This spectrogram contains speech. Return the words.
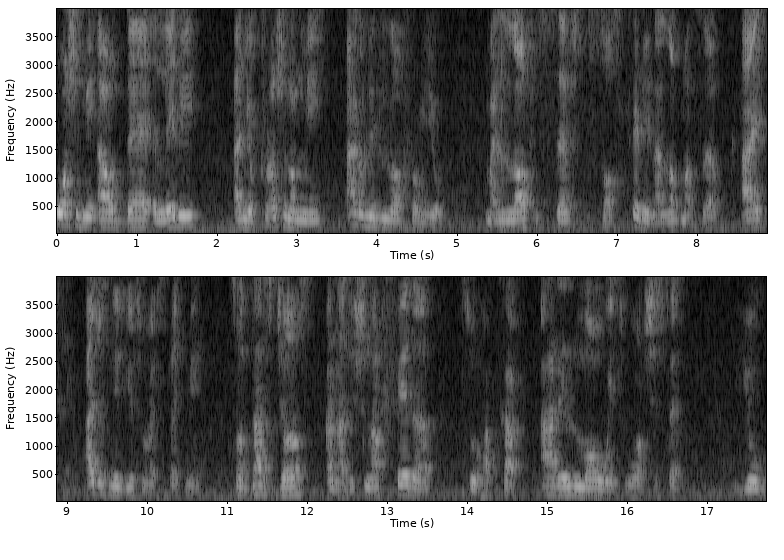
watching me out there, a lady, and you're crushing on me. I don't need love from you. My love is self-sustaining. I love myself. I, I just need you to respect me. So that's just an additional feather to her cap, adding more weight to what she said. You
